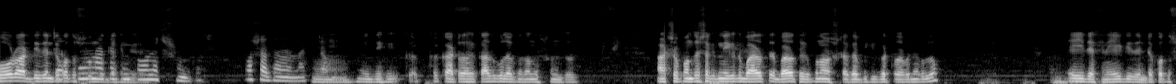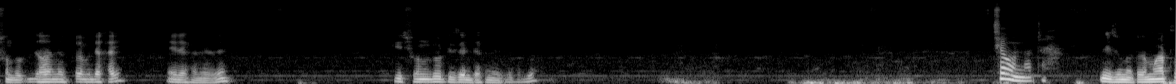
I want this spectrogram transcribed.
বড় আর ডিজাইনটা কত সুন্দর দেখেন কিন্তু অনেক সুন্দর। অসাধারণ একটা এই দেখি কাটো কাজগুলো কিন্তু অনেক সুন্দর। আটশো পঞ্চাশ টাকা নিয়ে কিন্তু বারো থেকে বারো থেকে পনেরোশো টাকা বিক্রি করতে পারবেন এগুলো। এই দেখেন এই ডিজাইনটা কত সুন্দর। ধরেন একটু আমি দেখাই। এই দেখেন এই যে। কি সুন্দর ডিজাইন দেখেন ওন্নাটা এই জন্যটা মাত্র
